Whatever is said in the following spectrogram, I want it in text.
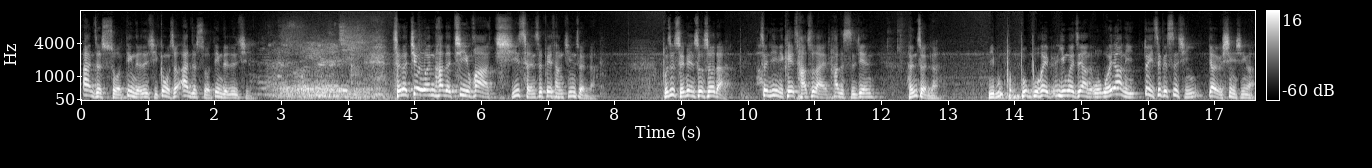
按着锁定的日期，跟我说按着锁定的日期。按着所定的日期。神的救恩，他的计划期程是非常精准的，不是随便说说的。圣经你可以查出来，他的时间很准的。你不不不不会因为这样的，我我要你对这个事情要有信心啊。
